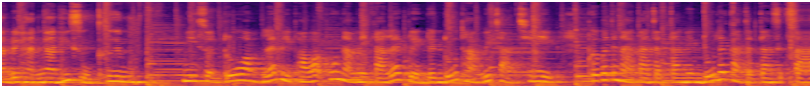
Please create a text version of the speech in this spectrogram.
การบริหารงานให้สูงขึ้นมีส่วนร่วมและมีภาวะผู้นำในการแลกเปลี่ยนเรียนรู้ทางวิชาชีพ เพื่อพัฒนาการจัดการเรียนรู้และการจัดการศึกษา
